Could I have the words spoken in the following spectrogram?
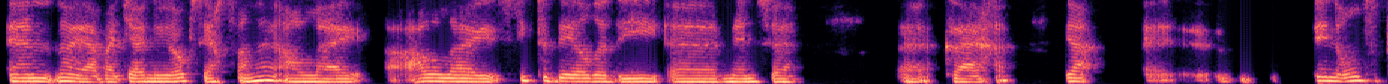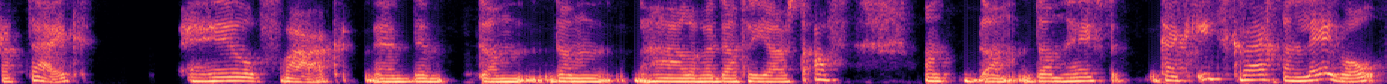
En nou ja, wat jij nu ook zegt van hè, allerlei, allerlei ziektebeelden die uh, mensen uh, krijgen. Ja, uh, in onze praktijk heel vaak, dan, dan halen we dat er juist af. Want dan, dan heeft het. Kijk, iets krijgt een label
